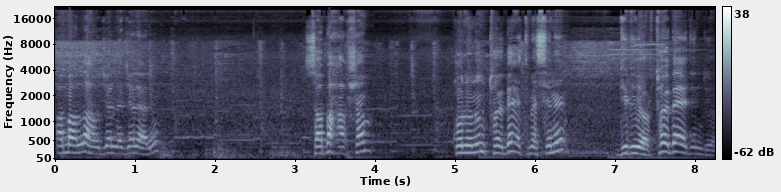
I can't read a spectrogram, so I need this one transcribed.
Ama Allahu Celle Celaluhu sabah akşam kulunun tövbe etmesini diliyor. Tövbe edin diyor.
